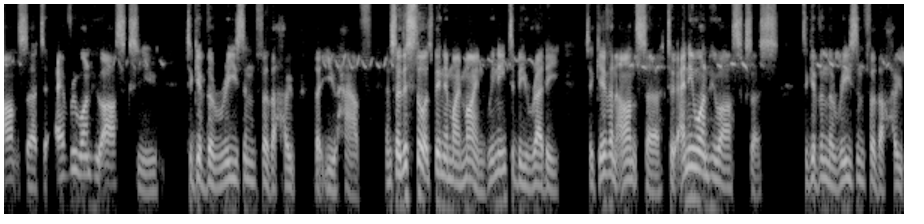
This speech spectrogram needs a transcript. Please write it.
answer to everyone who asks you to give the reason for the hope that you have. And so this thought's been in my mind. We need to be ready to give an answer to anyone who asks us, to give them the reason for the hope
